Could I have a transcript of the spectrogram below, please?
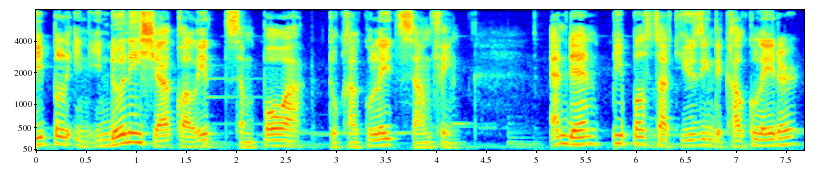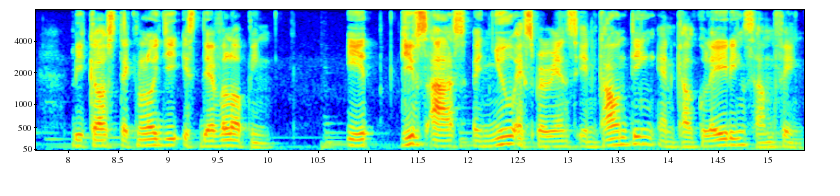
people in Indonesia call it sempoa to calculate something. And then people start using the calculator because technology is developing. It gives us a new experience in counting and calculating something.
